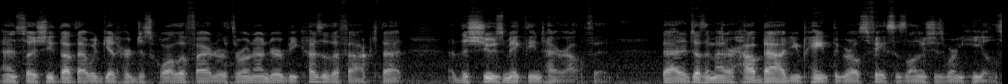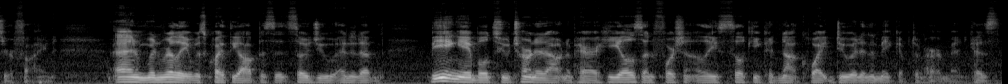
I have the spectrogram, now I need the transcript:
and so she thought that would get her disqualified or thrown under because of the fact that the shoes make the entire outfit. That it doesn't matter how bad you paint the girl's face, as long as she's wearing heels, you're fine. And when really it was quite the opposite. Soju ended up being able to turn it out in a pair of heels. Unfortunately, Silky could not quite do it in the makeup department because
